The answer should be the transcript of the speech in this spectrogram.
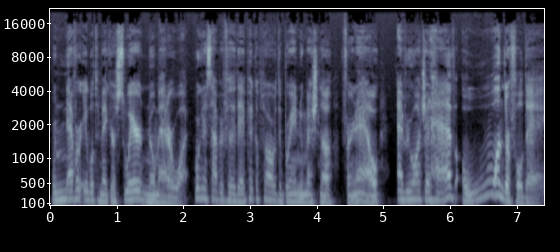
we're never able to make her swear no matter what. We're going to stop here for the day, pick up tomorrow with a brand new Mishnah. For now, everyone should have a wonderful day.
